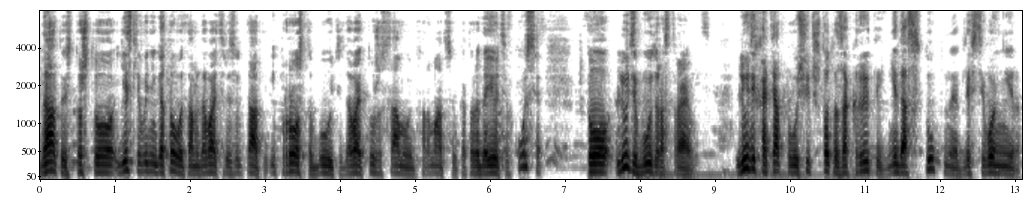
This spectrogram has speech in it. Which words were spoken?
Да, то есть то, что если вы не готовы там давать результаты и просто будете давать ту же самую информацию, которую даете в курсе, то люди будут расстраиваться. Люди хотят получить что-то закрытое, недоступное для всего мира.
